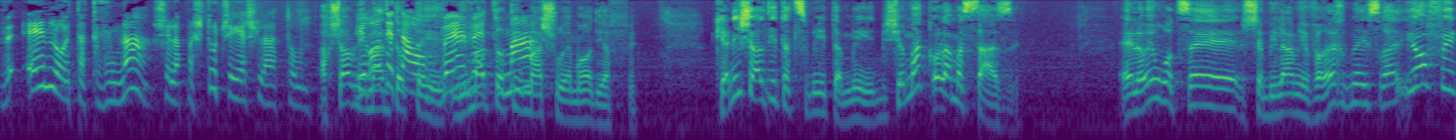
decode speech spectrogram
ואין לו את התבונה של הפשטות שיש לאתון. עכשיו לימדת אותי, לימדת אותי מה... משהו מאוד יפה. כי אני שאלתי את עצמי תמיד, בשביל מה כל המסע הזה? אלוהים רוצה שבלעם יברך בני ישראל, יופי,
